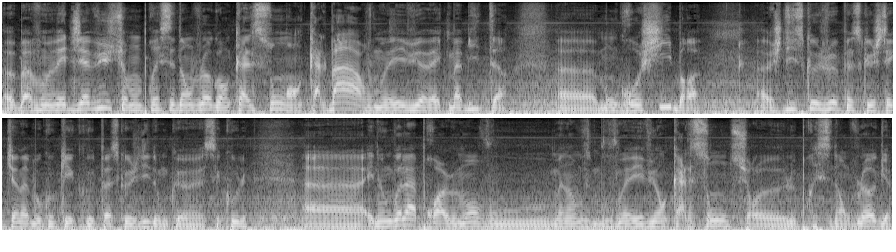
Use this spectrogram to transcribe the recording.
bah, vous m'avez déjà vu sur mon précédent vlog en caleçon, en calbar, vous m'avez vu avec ma bite, mon gros chibre, je dis ce que je veux parce que je sais qu'il y en a beaucoup qui écoutent pas ce que je dis donc c'est cool, et donc voilà probablement vous, maintenant vous, m'avez vu en caleçon sur le précédent vlog,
